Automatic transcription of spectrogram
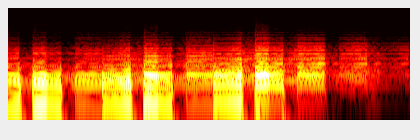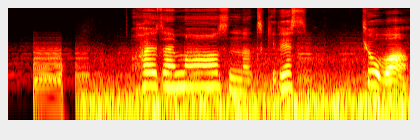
おはようございます。なつきです。今日は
